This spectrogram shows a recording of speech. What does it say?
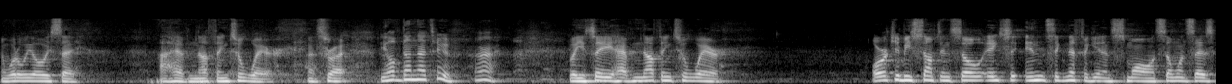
And what do we always say? I have nothing to wear. That's right. You all have done that too. All right. But you say you have nothing to wear. Or it could be something so insignificant and small, and someone says,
